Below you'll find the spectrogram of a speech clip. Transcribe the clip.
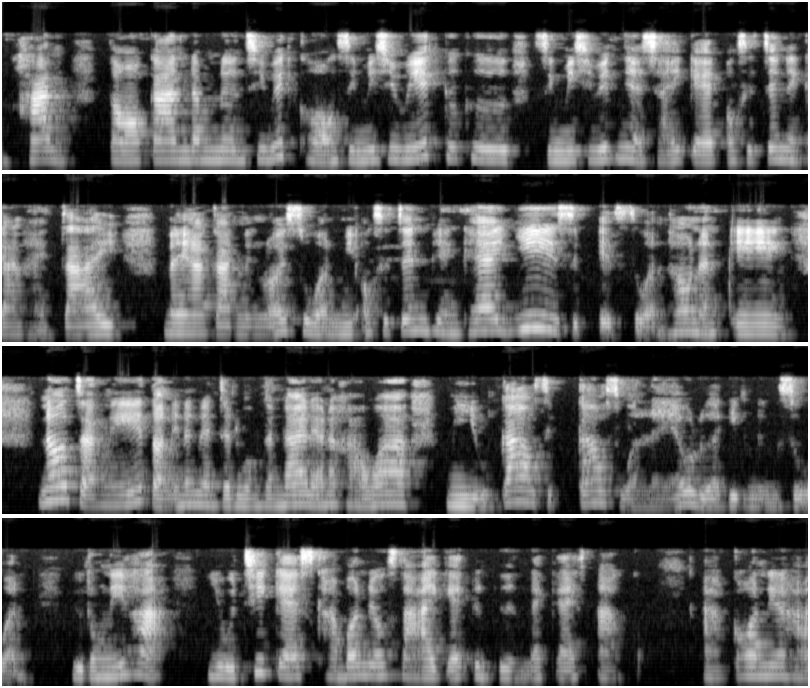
ำคัญต่อการดำเนินชีวิตของสิ่งมีชีวิตก็คือสิ่งมีชีวิตเนี่ยใช้แก๊สออกซิเจนในการหายใจ ในอากาศ 100ส่วนมีออกซิเจนเพียงแค่ 21 ส่วนเท่านั้นเอง นอกจากนี้ตอนนี้นักเรียนจะรวมกันได้แล้วนะคะว่ามีอยู่ 99 ส่วนแล้วเหลืออีก 1 ส่วน อยู่ตรงนี้ค่ะ อยู่ที่แก๊สคาร์บอนไดออกไซด์แก๊สอื่นๆ และแก๊สอาร์ อากอนเนี่ยนะคะ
